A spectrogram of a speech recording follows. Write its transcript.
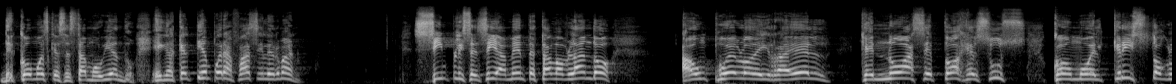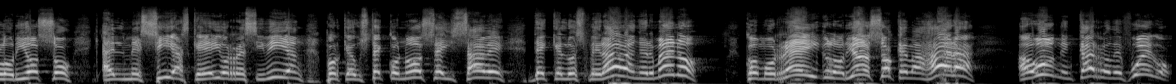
de cómo es que se está moviendo. En aquel tiempo era fácil, hermano. Simple y sencillamente estaba hablando a un pueblo de Israel que no aceptó a Jesús como el Cristo glorioso, el Mesías que ellos recibían, porque usted conoce y sabe de que lo esperaban, hermano como rey glorioso que bajara aún en carro de fuego,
